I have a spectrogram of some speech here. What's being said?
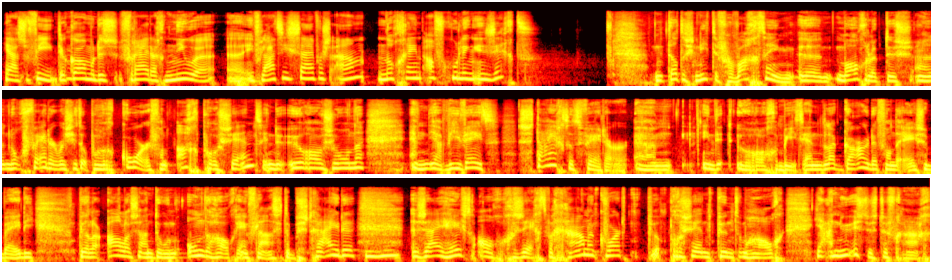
Ja, Sophie, er komen dus vrijdag nieuwe inflatiecijfers aan. Nog geen afkoeling in zicht? Dat is niet de verwachting. Uh, mogelijk dus uh, nog verder. We zitten op een record van 8% in de eurozone. En ja, wie weet stijgt het verder um, in dit eurogebied. En Lagarde van de ECB die wil er alles aan doen om de hoge inflatie te bestrijden. Mm -hmm. Zij heeft al gezegd, we gaan een kwart procentpunt omhoog. Ja, nu is dus de vraag,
